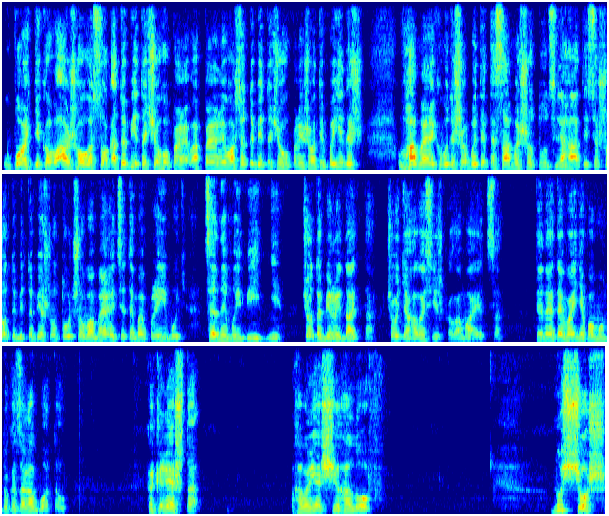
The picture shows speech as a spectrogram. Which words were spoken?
У Портнікова аж голосок. А тобі то чого пере- переривався, тобі то чого переживати? Поїдеш в Америку, будеш робити те саме, що тут злягатися. Що тобі? Тобі що тут, що в Америці тебе приймуть. Це не ми бідні. Чого тобі ридать-то? Чого у тебе голосишка ламається? Ти на этой войне, по-моему, только заработал. Как и решта говорящих голов. Ну що ж,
